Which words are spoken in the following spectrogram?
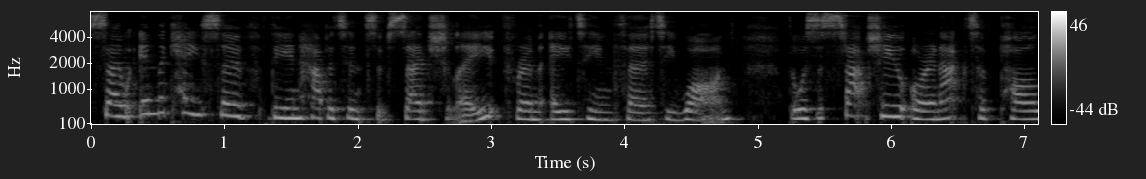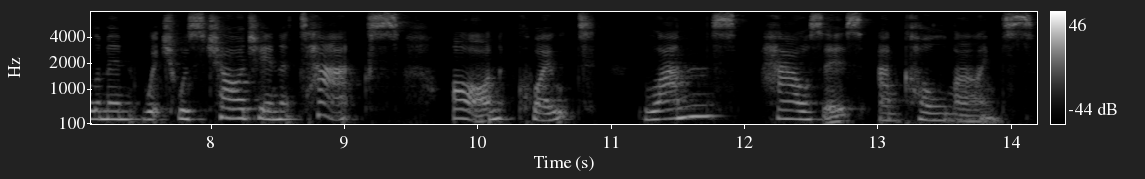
So, in the case of the inhabitants of Sedgley from 1831, there was a statute or an act of parliament which was charging a tax on, quote, lands, houses, and coal mines.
